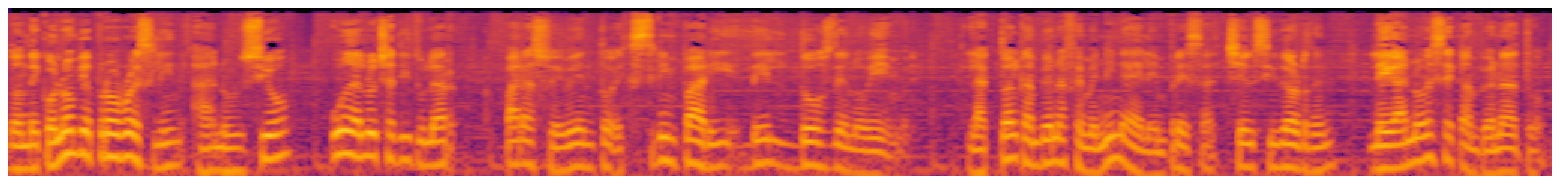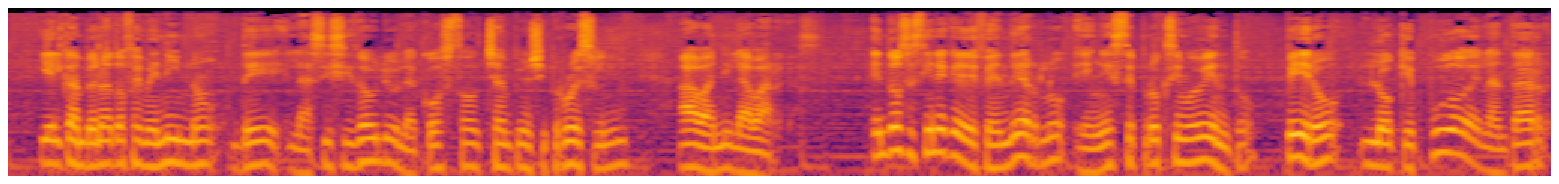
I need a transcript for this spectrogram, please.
donde Colombia Pro Wrestling anunció una lucha titular para su evento Extreme Party del 2 de noviembre. La actual campeona femenina de la empresa, Chelsea Durden, le ganó ese campeonato y el campeonato femenino de la CCW, la Coastal Championship Wrestling, a Vanilla Vargas. Entonces tiene que defenderlo en este próximo evento, pero lo que pudo adelantar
